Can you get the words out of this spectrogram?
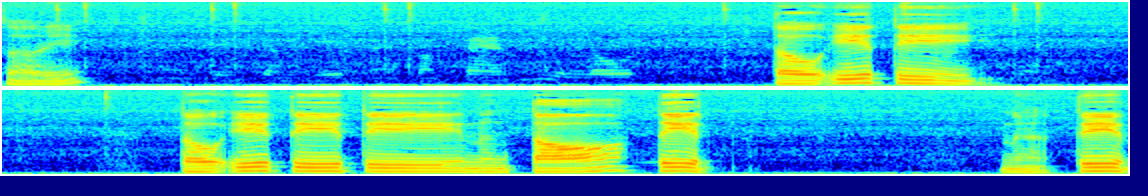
sorry តូអ៊ីទី តូអ៊ីទីទីនឹងតទៀតណាទៀត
